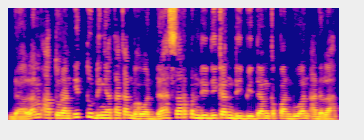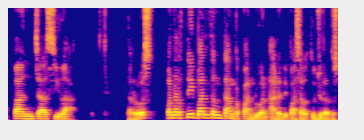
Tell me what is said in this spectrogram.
Dalam aturan itu dinyatakan bahwa dasar pendidikan di bidang kepanduan adalah Pancasila. Terus, penertiban tentang kepanduan ada di pasal 741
